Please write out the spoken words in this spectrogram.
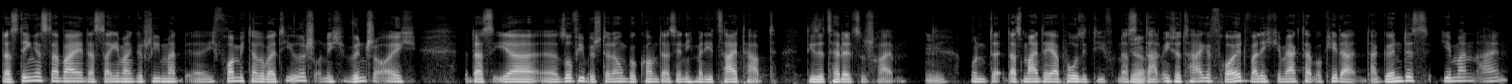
das Ding ist dabei, dass da jemand geschrieben hat, äh, ich freue mich darüber tierisch und ich wünsche euch, dass ihr äh, so viel Bestellungen bekommt, dass ihr nicht mehr die Zeit habt, diese Zettel zu schreiben. Mhm. Und das meinte er ja positiv. Und das Ja. da hat mich total gefreut, weil ich gemerkt habe, okay, da, da gönnt es jemanden ein.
